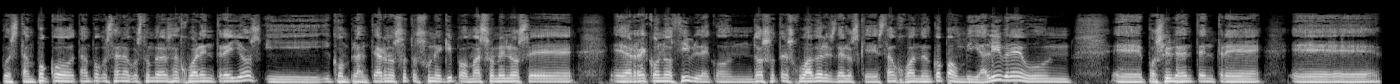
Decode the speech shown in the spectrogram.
pues tampoco, tampoco están acostumbrados a jugar entre ellos y, y con plantear nosotros un equipo más o menos eh, eh, reconocible con dos o tres jugadores de los que están jugando en Copa, un Villalibre, un eh, posiblemente entre eh,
